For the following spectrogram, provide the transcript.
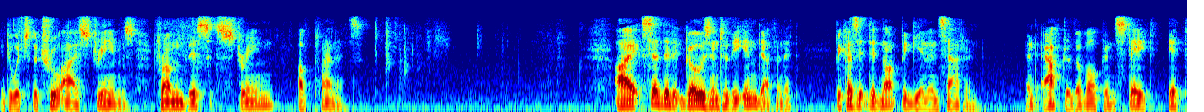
into which the true I streams from this string of planets. I said that it goes into the indefinite because it did not begin in Saturn, and after the Vulcan state, it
